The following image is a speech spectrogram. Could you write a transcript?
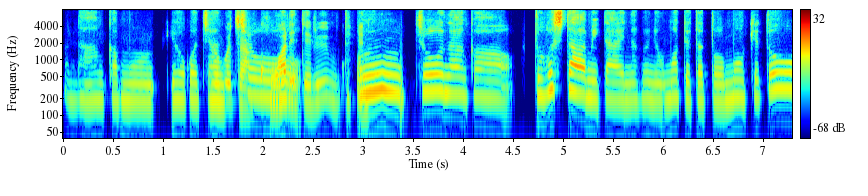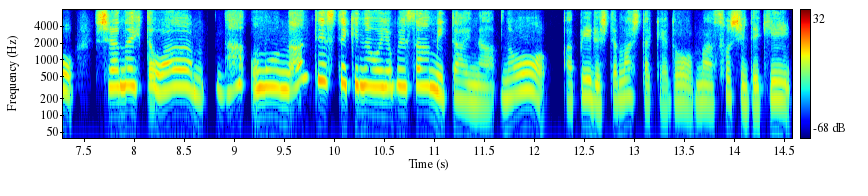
なんかもう、陽子ちゃん、よこちゃん壊れ超、てる？みたいな。うん、超なんか、どうした？みたいな風に思ってたと思うけど、知らない人は、な、もうなんて素敵なお嫁さんみたいなのをアピールしてましたけど、まあ、阻止でき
